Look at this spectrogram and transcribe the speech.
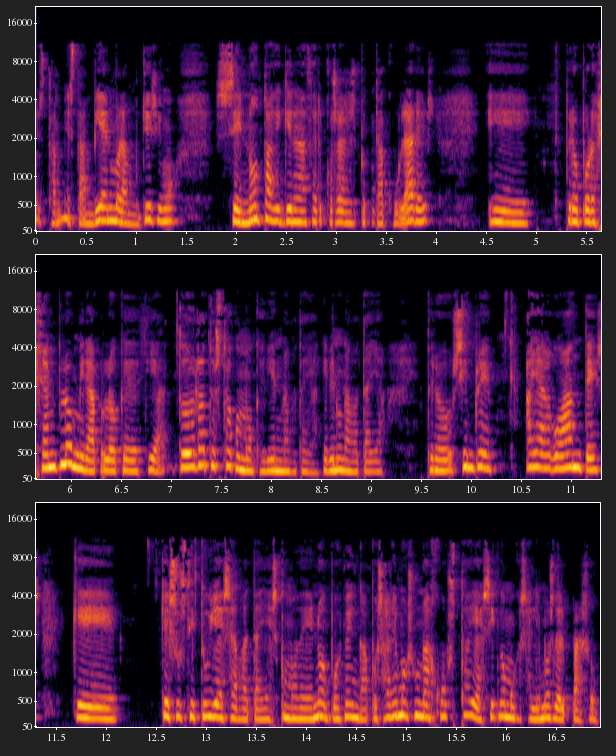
están, están bien, molan muchísimo. Se nota que quieren hacer cosas espectaculares. Eh, pero, por ejemplo, mira, por lo que decía, todo el rato está como que viene una batalla, que viene una batalla. Pero siempre hay algo antes que que sustituya esa batalla. Es como de, no, pues venga, pues haremos una justa y así como que salimos del paso.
